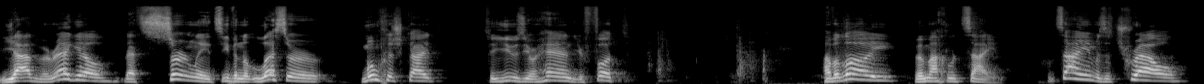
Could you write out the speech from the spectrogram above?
yad meregel. That's certainly it's even a lesser mumchishkeit to use your hand, your foot. Avaloi v'machlitzayim. Litzayim is a trowel.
